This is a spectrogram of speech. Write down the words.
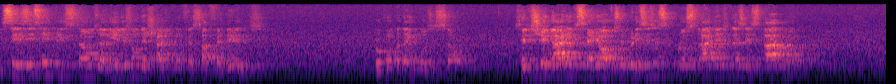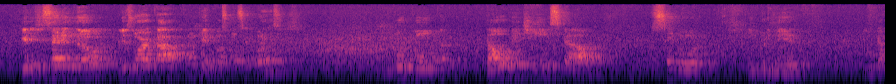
E se existem cristãos ali, eles vão deixar de confessar a fé deles? Por conta da imposição? Se eles chegarem e disserem, ó, oh, você precisa se prostrar diante dessa estátua, e eles disserem não, eles vão arcar com o quê? Com as consequências por conta da obediência ao Senhor em primeiro lugar.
